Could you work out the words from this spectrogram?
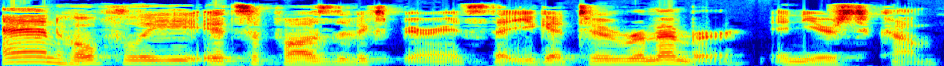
and hopefully it's a positive experience that you get to remember in years to come.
